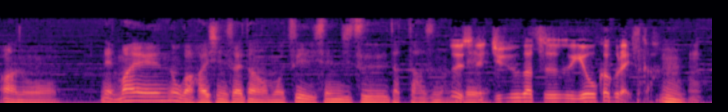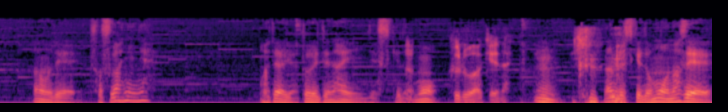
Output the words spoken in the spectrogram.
あの、ね、前のが配信されたのはもうつい先日だったはずなので、そうですね。10月8日ぐらいですか。うん。なので、さすがにね、お便りは届いてないんですけども、来るわけない。うん。なんですけども、なぜ、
